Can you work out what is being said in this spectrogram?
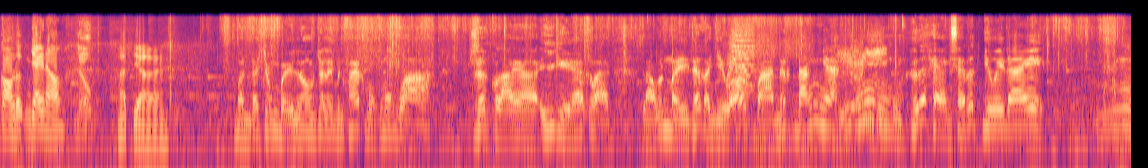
Còn được giây nào không? Hết giờ rồi Mình đã chuẩn bị luôn cho Lê Minh Phát một món quà Rất là à, ý nghĩa các bạn. Là bánh mì rất là nhiều ớt và nước đắng nha. Ừm, Hứa hẹn sẽ rất vui đây. Ừm.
